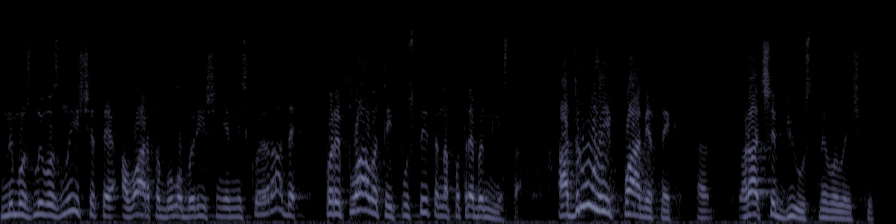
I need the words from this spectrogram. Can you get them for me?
неможливо знищити, а варто було би рішення міської ради переплавити і пустити на потреби міста. А другий пам'ятник, е, радше бюст невеличкий,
